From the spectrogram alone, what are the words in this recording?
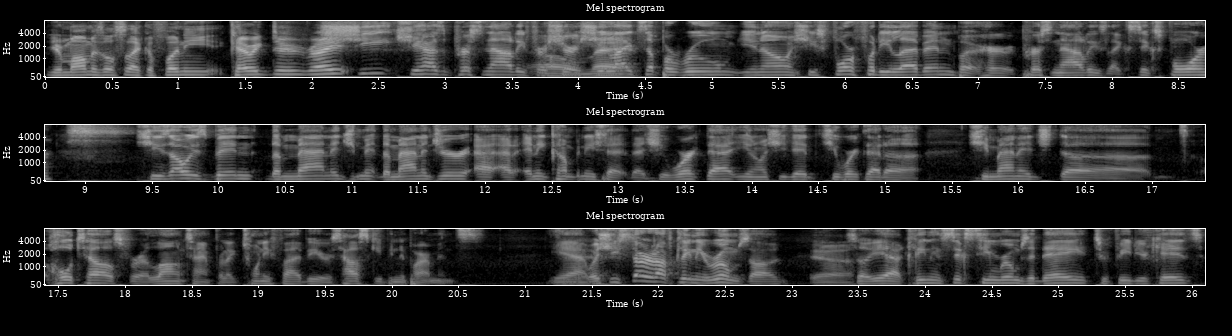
your mom is also like a funny character, right? She she has a personality for Oh, sure. She lights up a room, you know, and she's four foot eleven, but her personality is like six four. She's always been the management, the manager at, at any company that, that she worked at. You know, she did. She worked at a. She managed uh, hotels for a long time, for like twenty five years, housekeeping departments. Yeah, well, she started off cleaning rooms, dog. Yeah. So yeah, cleaning sixteen rooms a day to feed your kids.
